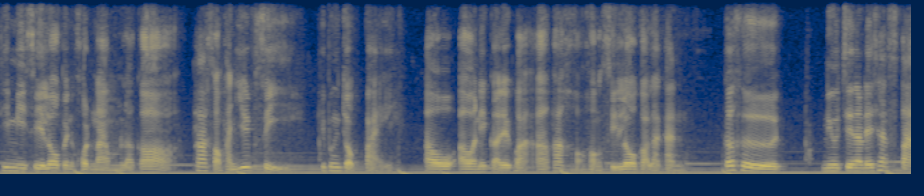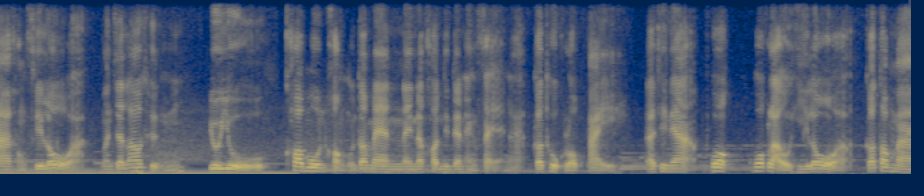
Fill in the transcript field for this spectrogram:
ที่มีซีโร่เป็นคนนำแล้วก็ภาค 2024 ที่เพิ่งจบไป เอาเอาอันนี้ก่อนดีกว่า เอาภาคของของซีโร่ก่อนละกัน ก็คือ New Generation Star ของซีโร่อะ มันจะเล่าถึงอยู่ๆข้อมูลของอุลตร้าแมนในนครดินแดนแห่งแสงอะก็ถูกลบไป แล้วทีเนี้ยพวกพวกเหล่าฮีโร่อะก็ต้องมา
